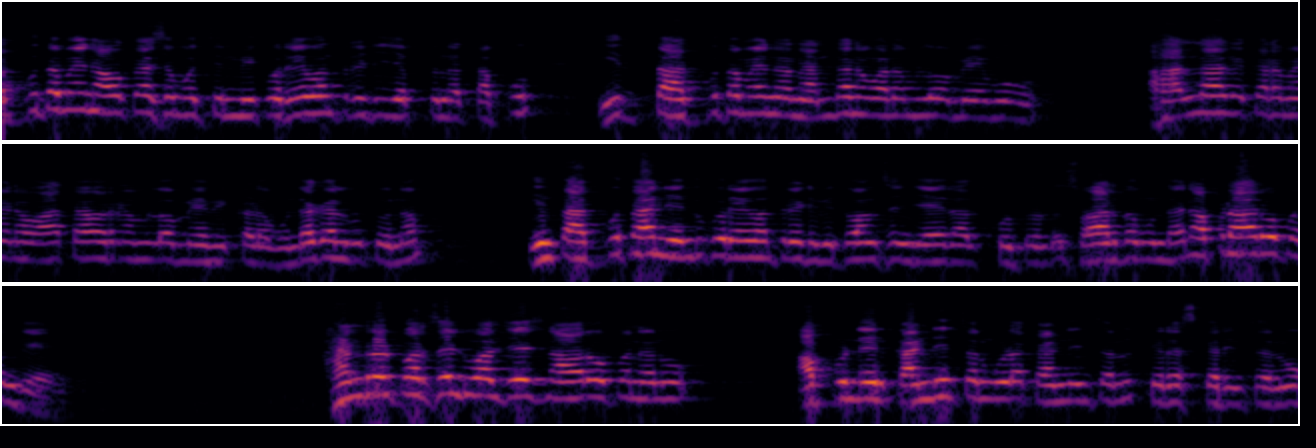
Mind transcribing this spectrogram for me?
అద్భుతమైన అవకాశం వచ్చింది. మీకు రేవంత్ రెడ్డి చెప్తున్న తప్పు ఇంత అద్భుతమైన నందనవనంలో మేము ఆహ్లాదకరమైన వాతావరణంలో మేము ఇక్కడ ఉండగలుగుతున్నాం. ఇంత అద్భుతాన్ని ఎందుకు రేవంత్ రెడ్డి విధ్వంసం చేయదలుచుకుంటుండు స్వార్థం ఉందని అప్పుడు ఆరోపణ చేయాలి. హండ్రెడ్ పర్సెంట్ వాళ్ళు చేసిన ఆరోపణను అప్పుడు నేను ఖండించను కూడా ఖండించను తిరస్కరించను.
